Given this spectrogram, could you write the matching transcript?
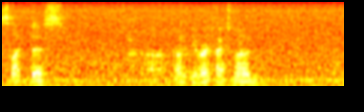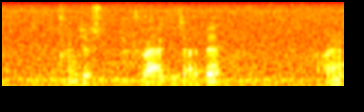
select this, uh, go into vertex mode, and just drag these out a bit. Alright.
